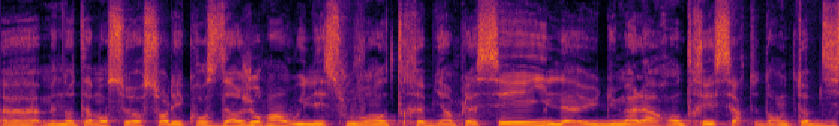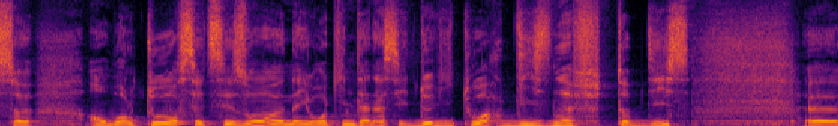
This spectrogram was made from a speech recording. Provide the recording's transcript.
euh, notamment sur, les courses d'un jour, hein, où il est souvent très bien placé. Il a eu du mal à rentrer, certes, dans le top 10 euh, en World Tour cette saison. Nairo Quintana, c'est deux victoires, 19 top 10. Euh,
